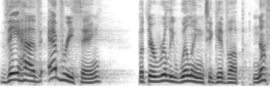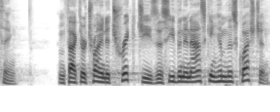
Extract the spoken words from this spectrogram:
They have everything, but they're really willing to give up nothing. In fact, they're trying to trick Jesus even in asking him this question.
